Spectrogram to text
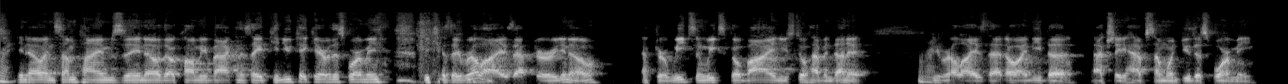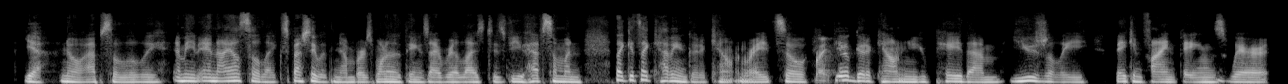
Right. You know, and sometimes you know they'll call me back and they say, "Can you take care of this for me?" because they realize after you know after weeks and weeks go by and you still haven't done it, Right. you realize that oh, I need to actually have someone do this for me. Yeah, no, absolutely. I mean, and I also like, especially with numbers, one of the things I realized is if you have someone, like, it's like having a good accountant, right? So Right. if you have a good accountant, and you pay them, usually they can find things where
